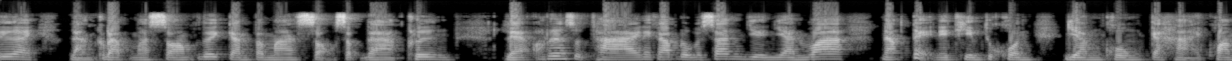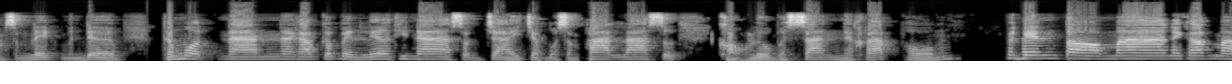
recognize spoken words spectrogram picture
เรื่อยๆ หลังกลับมาซ้อมด้วยกันประมาณ 2 สัปดาห์ครึ่ง และเรื่องสุดท้ายนะครับโรเบร์สันยืนยันว่านักเตะในทีมทุกคนยังคงกระหายความสำเร็จเหมือนเดิม ทั้งหมดนั้นนะครับก็เป็นเรื่องที่น่าสนใจจากบทสัมภาษณ์ล่าสุดของโรเบร์ตสันนะครับผมประเด็นต่อมานะครับมา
